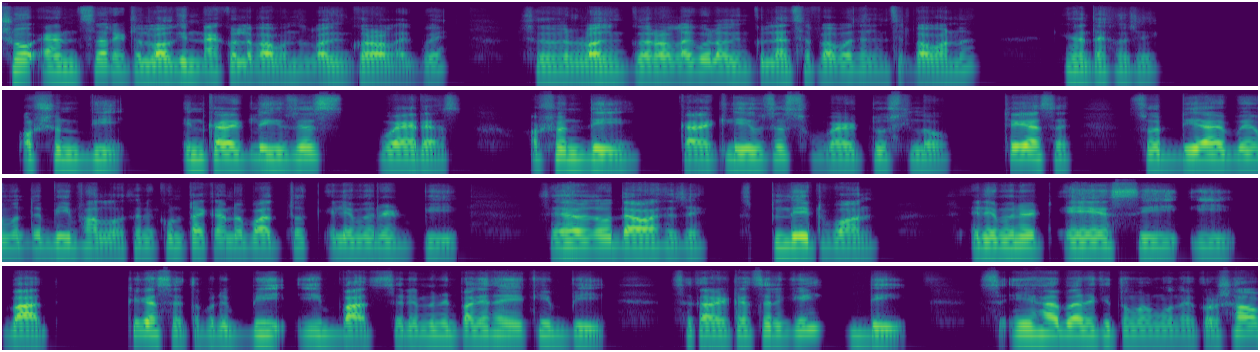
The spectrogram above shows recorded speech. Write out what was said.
শো অ্যান্সার এটা লগ ইন না করলে পাবো না লগ ইন করা লাগবে। সো লগ ইন করা লাগবে লগ ইন করলে অ্যান্সার পাবো, তাহলে অ্যান্সার পাবো না। এখানে দেখো যে option B incorrectly uses were as option D correctly uses were too slow ঠিক আছে? সো ডি আর বি এর মধ্যে বি ভালো, এখানে কোনটা কেন বাদ এলিমিনেট বি সেভাবে দেওয়া আছে যে split one eliminate A C E বাদ, ঠিক আছে? তারপরে বি ই বাদ এলিমিনেট বাকি থাকে কি বি সে কারেক্ট অ্যান্সার কি ডি এইভাবে আর কি তোমার মনে করো, সব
